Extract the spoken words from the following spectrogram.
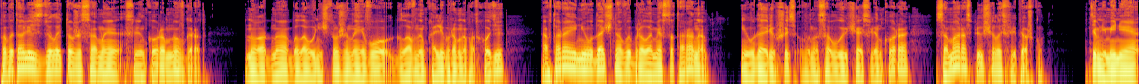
попытались сделать то же самое с линкором «Новгород», но одна была уничтожена его главным калибром на подходе, а вторая неудачно выбрала место тарана и, ударившись в носовую часть линкора, сама расплющилась в лепешку. Тем не менее,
